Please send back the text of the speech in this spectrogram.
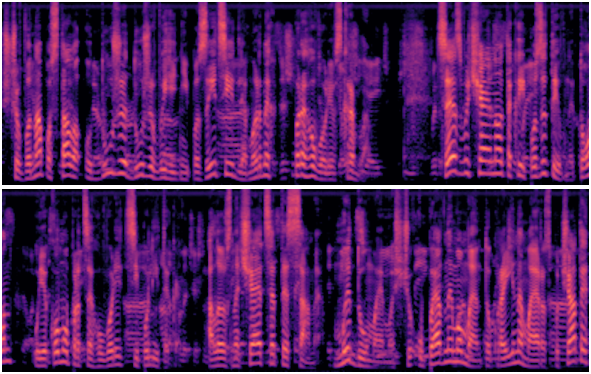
щоб вона постала у дуже дуже вигідній позиції для мирних переговорів з Кремлем. Це звичайно такий позитивний тон, у якому про це говорять ці політики. Але означає це те саме. Ми думаємо, що у певний момент Україна має розпочати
